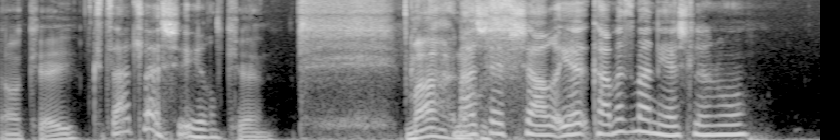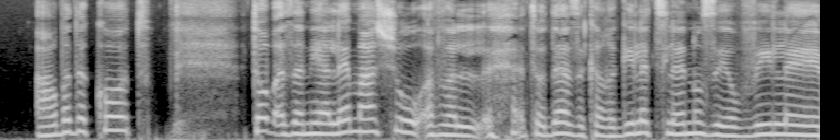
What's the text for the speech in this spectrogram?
אוקיי, קצת להשאיר. כן. מה? מה שאפשר. כמה זמן יש לנו? ארבע דקות? טוב, אז אני אעלה משהו, אבל אתה יודע, זה כרגיל אצלנו, זה יוביל אה,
